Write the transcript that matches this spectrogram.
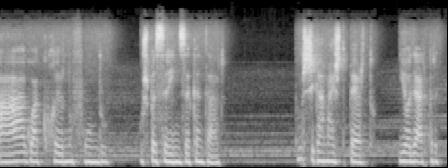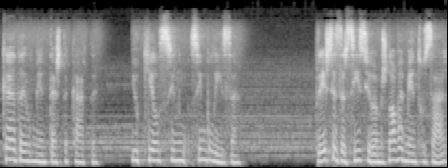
a água a correr no fundo, os passarinhos a cantar. Vamos chegar mais de perto e olhar para cada elemento desta carta e o que ele simboliza para este exercício, vamos novamente usar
